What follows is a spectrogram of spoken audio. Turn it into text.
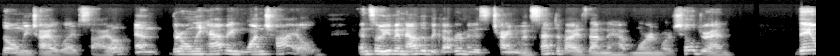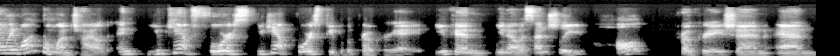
the only child lifestyle and they're only having one child. And so even now that the government is trying to incentivize them to have more and more children they only want the one child. And you can't force you can't force people to procreate. You can you know essentially halt procreation and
